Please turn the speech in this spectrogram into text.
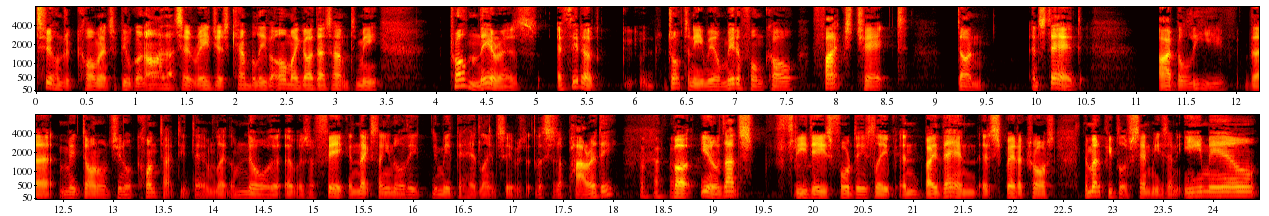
200 comments of people going, "Oh, that's outrageous! Can't believe it! Oh my god, that's happened to me." Problem there is, if they'd have dropped an email, made a phone call, facts checked, done. Instead, I believe that McDonald's, you know, contacted them, let them know that it was a fake, and next thing you know, they, they made the headline say this is a parody. but you know, that's three days, four days late, and by then it's spread across. The amount of people have sent me is an email,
